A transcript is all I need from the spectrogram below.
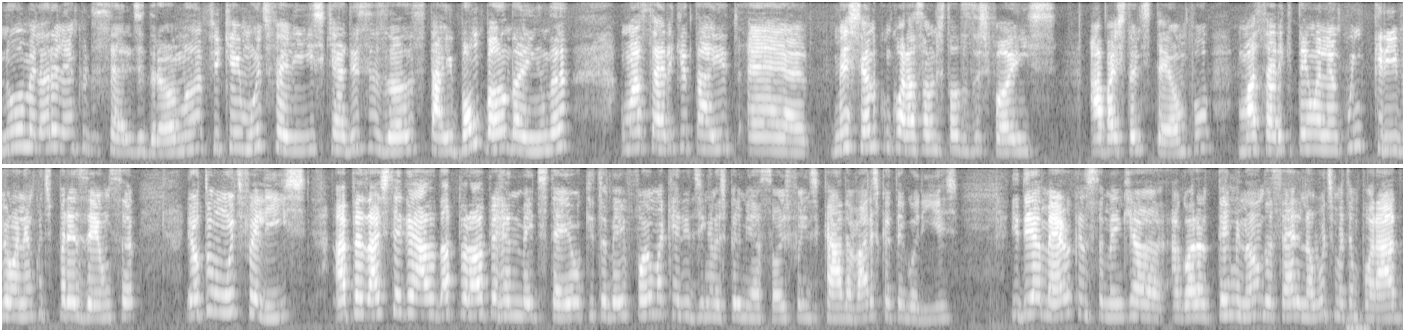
no melhor elenco de série de drama, fiquei muito feliz que a This Is Us está aí bombando ainda. Uma série que está aí é, mexendo com o coração de todos os fãs há bastante tempo. Uma série que tem um elenco incrível, um elenco de presença. Eu estou muito feliz. Apesar de ter ganhado da própria Handmaid's Tale, que também foi uma queridinha nas premiações, foi indicada a várias categorias. E The Americans também, que é agora terminando a série na última temporada.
